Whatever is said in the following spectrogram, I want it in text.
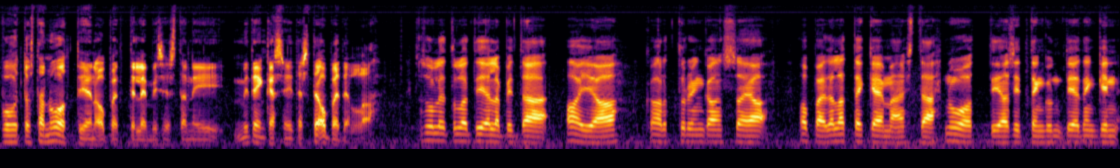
puhut tuosta nuottien opettelemisesta, niin mitenkäs niitä sitten opetellaan? Suljetulla tiellä pitää ajaa kartturin kanssa ja opetella tekemään sitä nuottia. Sitten kun tietenkin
